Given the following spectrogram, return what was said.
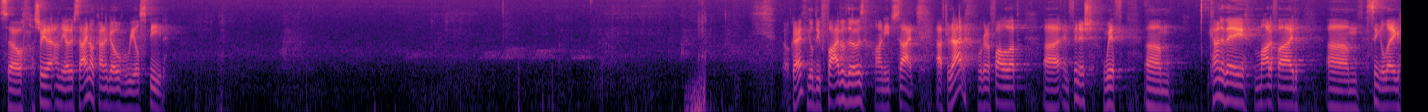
So I'll show you that on the other side, and I'll kind of go real speed. Okay, you'll do five of those on each side. After that, we're gonna follow up uh, and finish with um, kind of a modified um, single leg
